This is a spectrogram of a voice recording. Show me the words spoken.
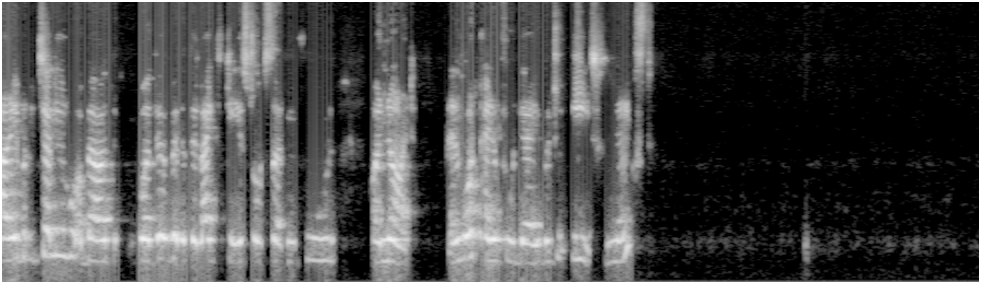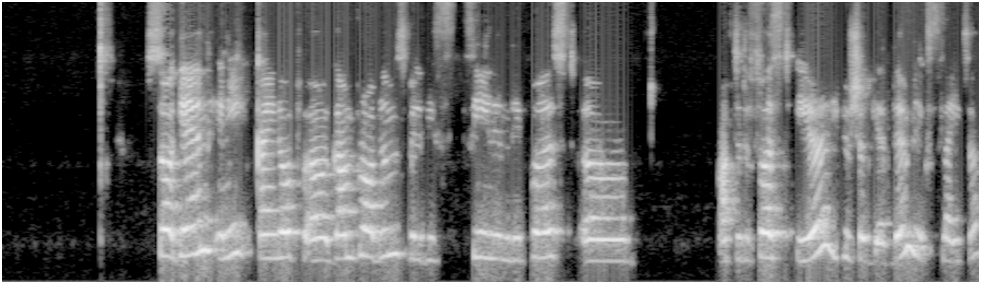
are able to tell you about whether, whether they like the taste of certain food or not, and what kind of food they're able to eat. Next. So again, any kind of uh, gum problems will be seen in the first, uh, after the first year, you should get them. Next slide, sir.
